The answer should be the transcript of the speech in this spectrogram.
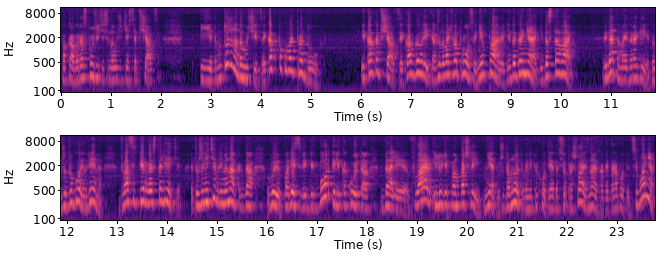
пока вы раскрутитесь и научитесь общаться, и этому тоже надо учиться, и как покупать продукт, и как общаться, и как говорить, как задавать вопросы, не впаривать, не догонять, не доставать. Ребята мои дорогие, это уже другое время, 21 столетие. Это уже не те времена, когда вы повесили бигборд или какой-то дали флайер, и люди к вам пошли. Нет, уже давно этого не приходит. Я это все прошла и знаю, как это работает. Сегодня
